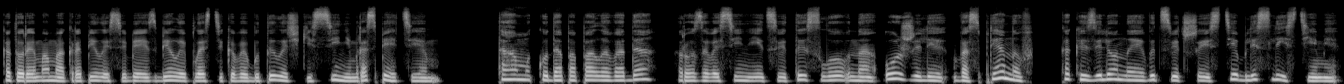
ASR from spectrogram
которое мама окропила себя из белой пластиковой бутылочки с синим распятием. Там, куда попала вода, розово-синие цветы словно ожили, воспрянув, как и зеленые выцветшие стебли с листьями.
